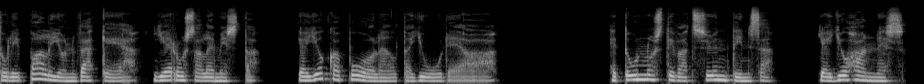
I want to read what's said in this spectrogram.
tuli paljon väkeä Jerusalemista ja joka puolelta Juudeaa. He tunnustivat syntinsä ja Johannes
